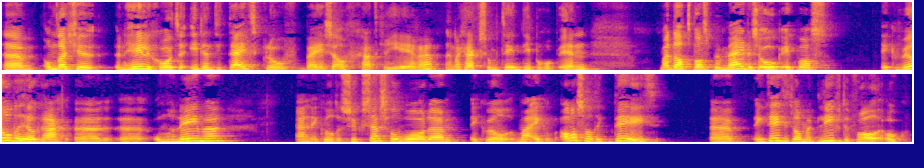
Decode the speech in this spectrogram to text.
Um, omdat je een hele grote identiteitskloof bij jezelf gaat creëren. En daar ga ik zo meteen dieper op in. Maar dat was bij mij dus ook. Ik was ik wilde heel graag uh, uh, ondernemen. En ik wilde succesvol worden. Ik wil, maar ik, alles wat ik deed, uh, ik deed het wel met liefde. Vooral ook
